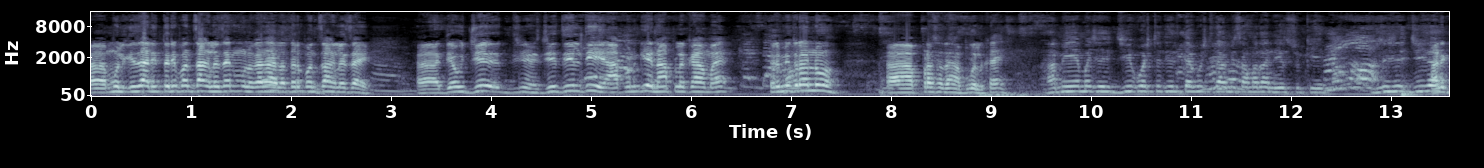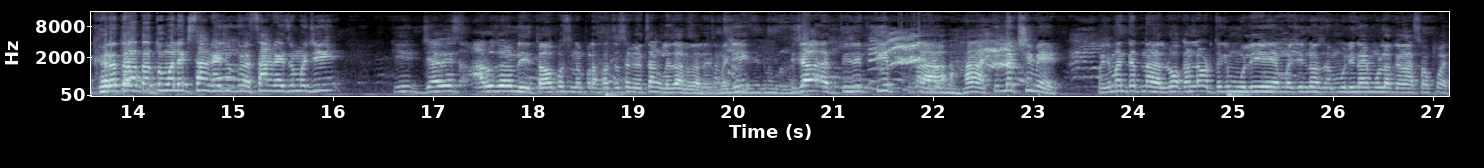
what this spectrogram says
अं, मुलगी झाली तरी पण चांगलंच आहे आणि मुलगा झाला तर पण चांगलंच आहे. अं, देव जे जे जे देईल ती. आपण घेणं आपलं काम आहे. तर मित्रांनो अं, प्रसाद हा बोल काय? आम्ही म्हणजे जी गोष्ट दिली त्या गोष्टीला आम्ही समाधानी आहे, सुखी. जी- जी- जी- आणि खरं तर आता तुम्हाला एक सांगायचं सांगायचं म्हणजे की ज्यावेळेस आरू जन्मली तेव्हापासून प्रसादचं सगळं चांगलं चालू झालं म्हणजे तिच्या तिची ती हा ती लक्ष्मी आहे. म्हणजे म्हणतात ना लोकांना वाटतं की मुली म्हणजे न- मुली नाही मुलं का असं पण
